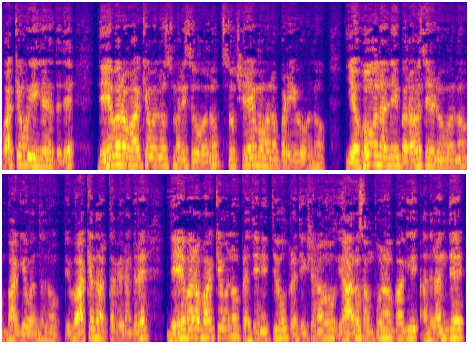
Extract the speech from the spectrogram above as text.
ವಾಕ್ಯವು ಹೀಗೆ ಹೇಳುತ್ತದೆ, ದೇವರ ವಾಕ್ಯವನ್ನು ಸ್ಮರಿಸುವವನು, ಸುಕ್ಷೇಮವನ್ನು ಪಡೆಯುವವನು, ಯಹೋವನಲ್ಲಿ ಭರವಸೆ ಇಡುವವನು, ಭಾಗ್ಯವಂತನು. ಈ ವಾಕ್ಯದ ಅರ್ಥವೇನೆಂದರೆ, ದೇವರ ವಾಕ್ಯವನ್ನು ಪ್ರತಿನಿತ್ಯವೂ, ಪ್ರತಿಕ್ಷಣವೂ ಯಾರು ಸಂಪೂರ್ಣವಾಗಿ ಅದರಂತೆ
